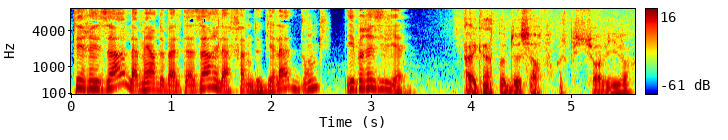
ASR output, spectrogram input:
Teresa, la mère de Balthazar et la femme de Galade, donc, est brésilienne. avec un spot de surf pour que je puisse survivre.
